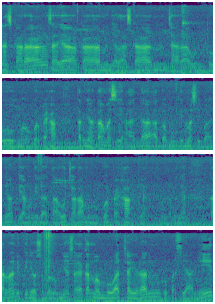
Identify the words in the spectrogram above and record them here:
Nah sekarang saya akan menjelaskan Cara untuk mengukur pH Ternyata masih ada Atau mungkin masih banyak Yang tidak tahu cara mengukur pH Ya teman-teman ya. Karena di video sebelumnya Saya kan membuat cairan kupersianid.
